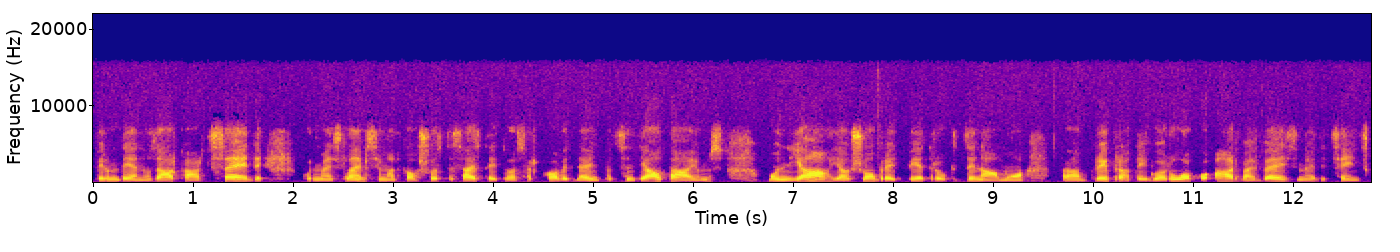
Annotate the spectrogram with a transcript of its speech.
pirmdien uz ārkārtas sēdi, kur mēs lemsim atkal šos saistītos ar Covid-19 jautājumus. Un, jā, jau šobrīd pietrūkst zināmo uh, brīvprātīgo roku ar vai bez medicīnas,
